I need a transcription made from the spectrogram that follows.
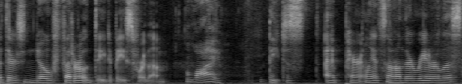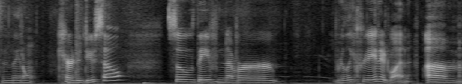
but there's no federal database for them. Why? they just apparently it's not on their radar list and they don't care to do so. So they've never really created one. Um,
